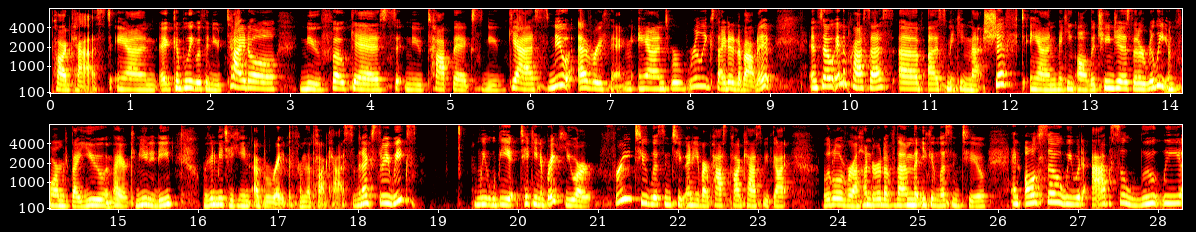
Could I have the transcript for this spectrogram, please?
podcast and complete with a new title, new focus, new topics, new guests, new everything. And we're really excited about it. And so, in the process of us making that shift and making all the changes that are really informed by you and by our community, we're going to be taking a break from the podcast. So, the next three weeks, we will be taking a break. You are free to listen to any of our past podcasts. We've got a little over a hundred of them that you can listen to. And also, we would absolutely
